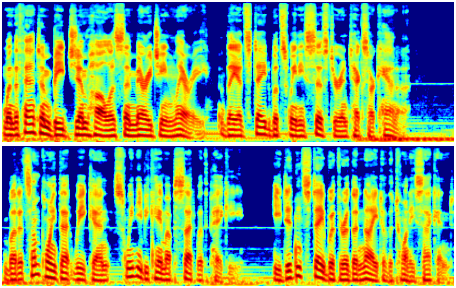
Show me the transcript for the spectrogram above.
when the Phantom beat Jim Hollis and Mary Jean Larey, they had stayed with Sweeney's sister in Texarkana. But at some point that weekend, Sweeney became upset with Peggy. He didn't stay with her the night of the 22nd.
